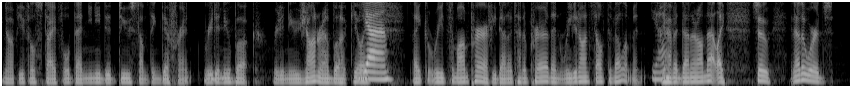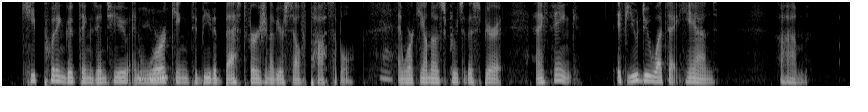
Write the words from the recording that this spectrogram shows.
You know, if you feel stifled, then you need to do something different. Read a new book. Read a new genre book. You like, yeah. like read some on prayer. If you've done a ton of prayer, then read it on self development. If Yeah. you haven't done it on that, like so. In other words, keep putting good things into you and Mm-hmm. working to be the best version of yourself possible, Yes. and working on those fruits of the spirit. And I think if you do what's at hand, um,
